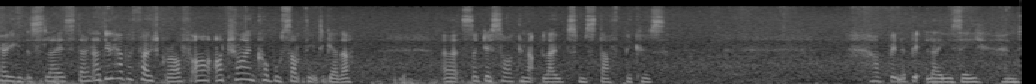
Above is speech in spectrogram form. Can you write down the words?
show you the Slayer's Stone. I do have a photograph. I'll, I'll try and cobble something together. Uh, so just so I can upload some stuff because I've been a bit lazy and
